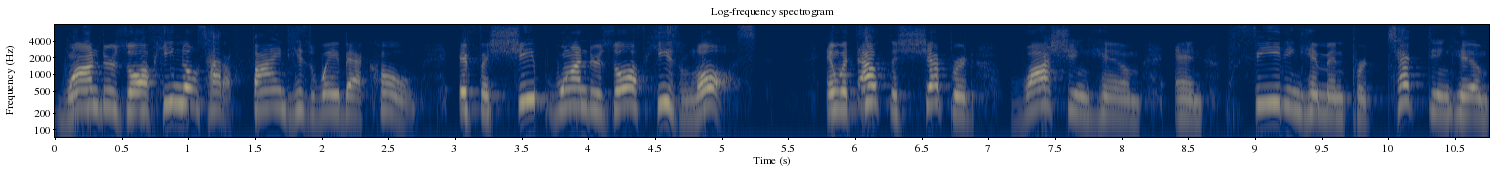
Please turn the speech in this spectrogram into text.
wanders off, he knows how to find his way back home. If a sheep wanders off, he's lost. And without the shepherd washing him and feeding him and protecting him,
